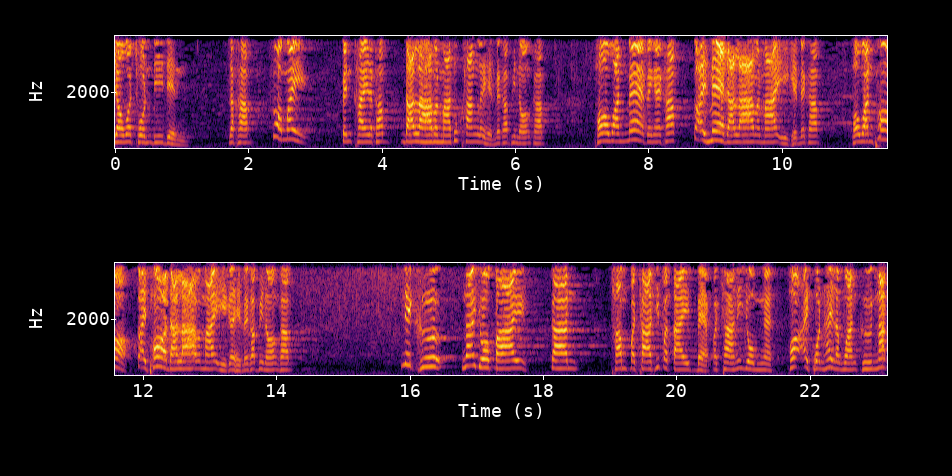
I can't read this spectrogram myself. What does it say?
เยาวชนดีเด่นนะครับ ก็ไม่ เป็นใครนะครับ ดารามันมาทุกครั้งเลยเห็นไหมครับ พี่น้องครับ พอวันแม่เป็นไงครับ ก็ไอแม่ดารามันมาอีกเห็นไหมครับ พอวันพ่อก็ไอพ่อดารามันมาอีกเห็นไหมครับ พี่น้องครับ นี่คือนโยบายการทำประชาธิปไตยแบบประชานิยมไง เพราะไอ้คนให้รางวัลคือนัก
